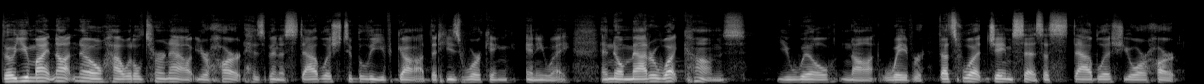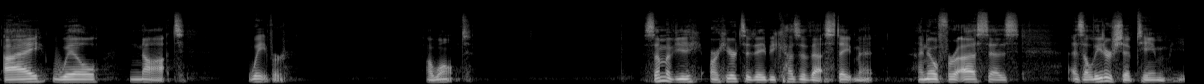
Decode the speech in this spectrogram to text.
Though you might not know how it'll turn out, your heart has been established to believe God that He's working anyway. And no matter what comes, you will not waver. That's what James says establish your heart. I will not waver. I won't. Some of you are here today because of that statement. I know for us as, as a leadership team,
